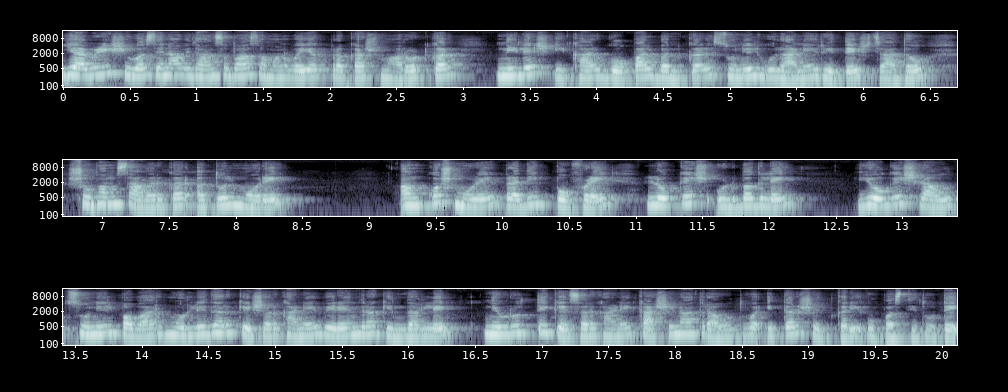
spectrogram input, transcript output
यावेळी शिवसेना विधानसभा समन्वयक प्रकाश मारोटकर निलेश इखार गोपाल बनकर सुनील गुल्हाने रितेश जाधव शुभम सावरकर अतुल मोरे अंकुश मुळे प्रदीप पोफळे लोकेश उडबगले योगेश राऊत सुनील पवार मुरलीधर केशरखाने वीरेंद्र किंदरले निवृत्ती केसरखाने काशीनाथ राऊत व इतर शेतकरी उपस्थित होते.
